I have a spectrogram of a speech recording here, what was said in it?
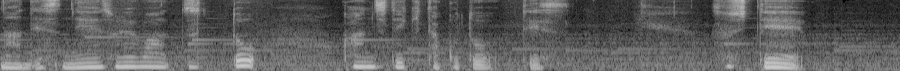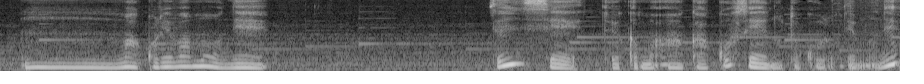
なんですね。それはずっと感じてきたことです。そしてうーんまあこれはもうね前世というかまあ過去世のところでもね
